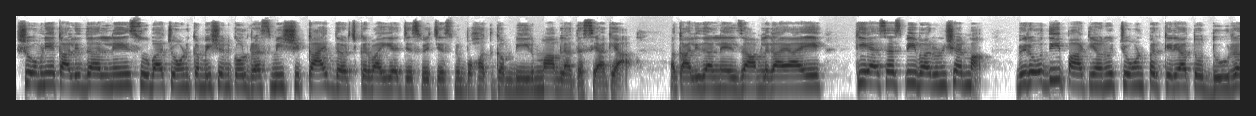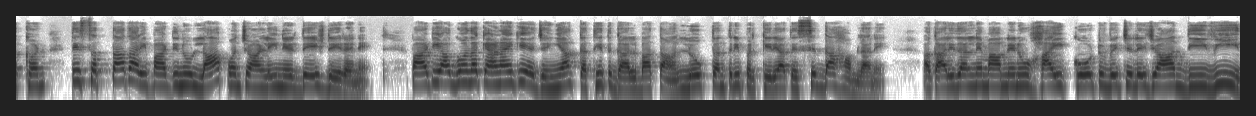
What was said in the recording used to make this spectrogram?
ਸ਼੍ਰੋਮਣੀ ਅਕਾਲੀ ਦਲ ਨੇ ਸੂਬਾ ਚੋਣ ਕਮਿਸ਼ਨ ਕੋਲ ਰਸਮੀ ਸ਼ਿਕਾਇਤ ਦਰਜ ਕਰਵਾਈ ਹੈ, ਜਿਸ ਵਿੱਚ ਇਸ ਨੂੰ ਬਹੁਤ ਗੰਭੀਰ ਮਾਮਲਾ ਦੱਸਿਆ ਗਿਆ। ਅਕਾਲੀ ਦਲ ਨੇ ਇਲਜ਼ਾਮ ਲਗਾਇਆ ਹੈ ਕਿ ਐਸਐਸਪੀ ਵਰੁਣ ਸ਼ਰਮਾ ਵਿਰੋਧੀ ਪਾਰਟੀਆਂ ਨੂੰ ਚੋਣ ਪ੍ਰਕਿਰਿਆ ਤੋਂ ਦੂਰ ਰੱਖਣ ਤੇ ਸੱਤਾਧਾਰੀ ਪਾਰਟੀ ਨੂੰ ਲਾਭ ਪਹੁੰਚਾਉਣ ਲਈ ਨਿਰਦੇਸ਼ ਦੇ ਰਹੇ ਨੇ। ਪਾਰਟੀ ਆਗੂਆਂ ਦਾ ਕਹਿਣਾ ਹੈ ਕਿ ਅਜਿਹੀਆਂ ਕਥਿਤ ਗੱਲਬਾਤਾਂ ਲੋਕਤੰਤਰੀ ਪ੍ਰਕਿਰਿਆ ਤੇ ਸਿੱਧਾ ਹਮਲਾ ਨੇ। ਅਕਾਲੀ ਦਲ ਨੇ ਮਾਮਲੇ ਨੂੰ ਹਾਈ ਕੋਰਟ ਵਿੱਚ ਲਿਜਾਣ ਦੀ ਵੀ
